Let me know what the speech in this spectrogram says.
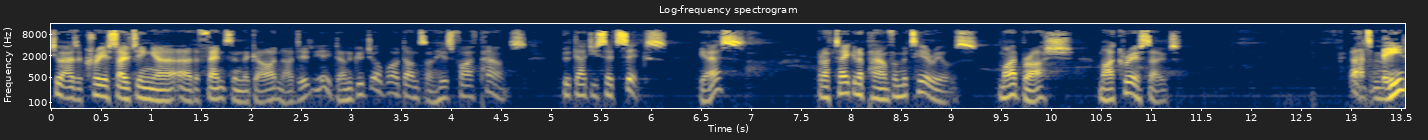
Two hours of creosoting uh, uh, the fence in the garden. I did. Yeah, you've done a good job. Well done, son. Here's five pounds. But dad, you said six. Yes. But I've taken a pound for materials. My brush, my creosote. That's mean.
